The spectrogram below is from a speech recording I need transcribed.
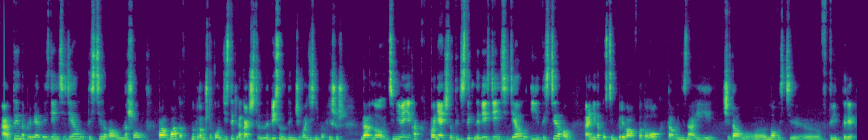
А ты, например, весь день сидел, тестировал, нашел пару багов, ну, потому что код действительно качественно написан, ты ничего здесь не попишешь, да, но, тем не менее, как понять, что ты действительно весь день сидел и тестировал, а не, допустим, плевал в потолок, там, не знаю, и читал э, новости в Твиттере,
